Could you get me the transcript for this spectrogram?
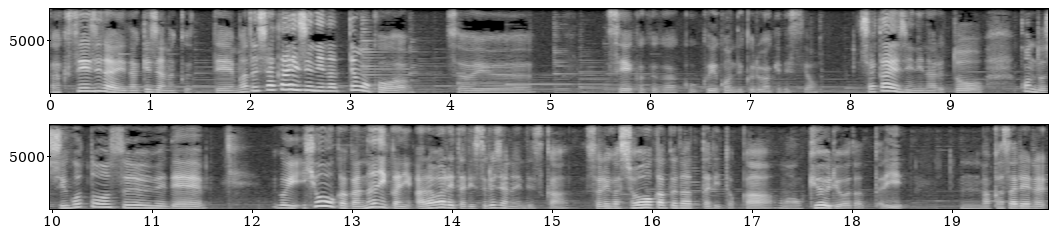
学生時代だけじゃなくってまた社会人になってもこうそういう性格がこう食い込んでくるわけですよ。社会人になると今度仕事をする上ですごい評価が何かに現れたりするじゃないですかそれが昇格だったりとか、まあ、お給料だったり、うん、任され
